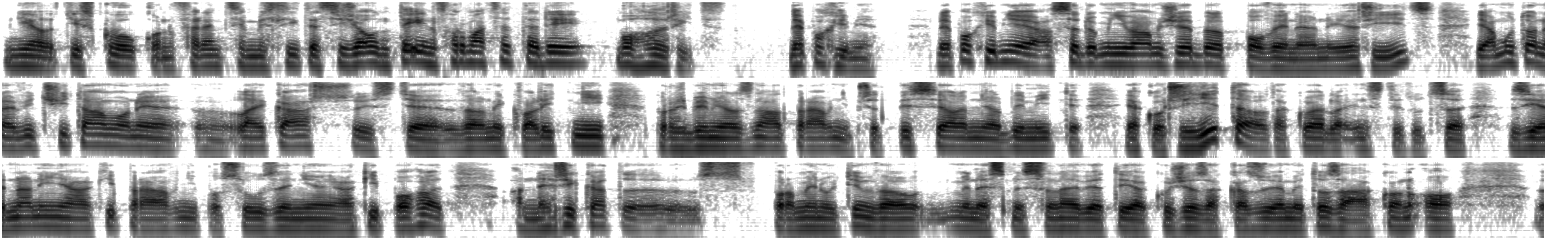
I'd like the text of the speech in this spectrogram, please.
měl tiskovou konferenci, myslíte si, že on ty informace tedy mohl říct? Nepochybně. Nepochybně já se domnívám, že byl povinen je říct. Já mu to nevyčítám, on je eh, lékař, jistě velmi kvalitní, proč by měl znát právní předpisy, ale měl by mít jako ředitel takovéhle instituce zjednaný nějaký právní posouzení a nějaký pohled a neříkat eh, s prominutím velmi nesmyslné věty, jako že zakazuje mi to zákon o eh,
